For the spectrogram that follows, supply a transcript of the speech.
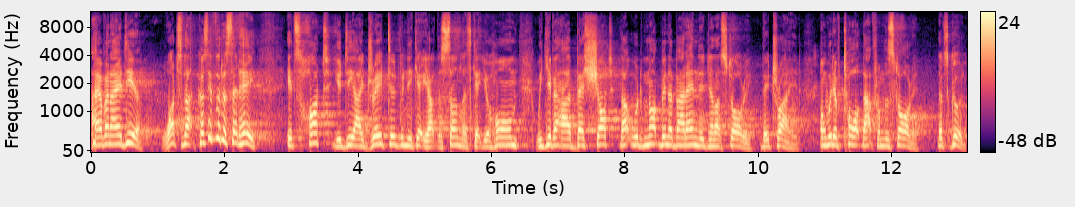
I have an idea. What's that? Because if they'd have said, hey, it's hot, you're dehydrated, we need to get you out the sun, let's get you home, we give it our best shot, that would have not been a bad ending to that story. They tried. And we'd have taught that from the story. That's good.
